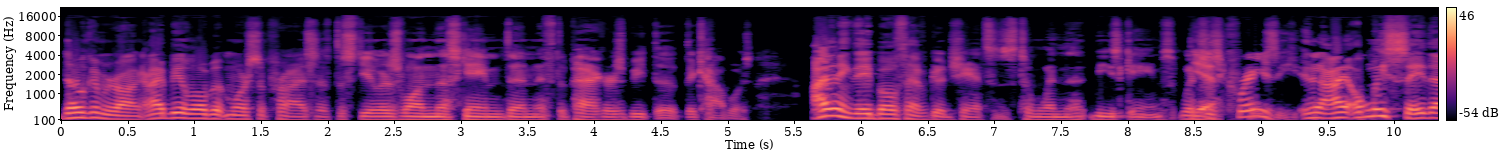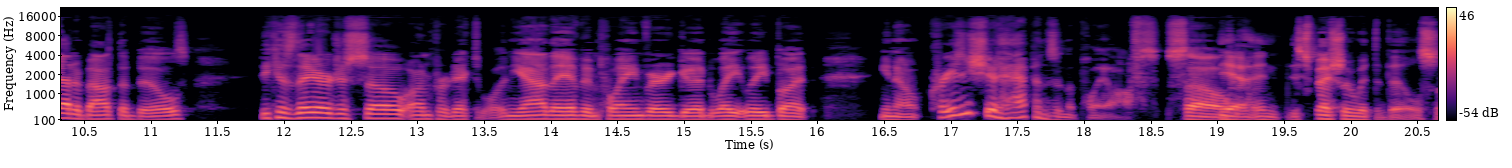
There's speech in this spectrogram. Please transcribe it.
Don't get me wrong. I'd be a little bit more surprised if the Steelers won this game than if the Packers beat the, the Cowboys. I think they both have good chances to win the, these games, which yeah. is crazy. And I only say that about the Bills because they are just so unpredictable. And yeah, they have been playing very good lately, but you know, crazy shit happens in the playoffs. So yeah, and especially with the Bills,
